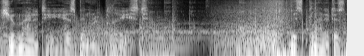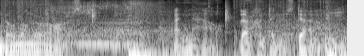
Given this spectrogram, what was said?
Humanity has been replaced. This planet is no longer ours. And now they're hunting us down.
